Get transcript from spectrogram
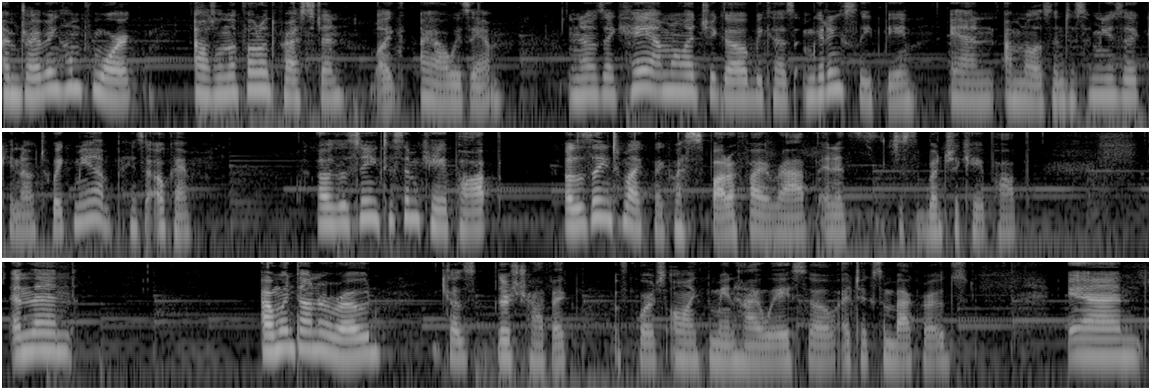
I'm driving home from work. I was on the phone with Preston, like I always am. And I was like, hey, I'm gonna let you go because I'm getting sleepy and I'm gonna listen to some music, you know, to wake me up. He said, okay. I was listening to some K pop. I was listening to like, like my Spotify rap and it's just a bunch of K pop. And then I went down a road because there's traffic, of course, on like the main highway. So I took some back roads. And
